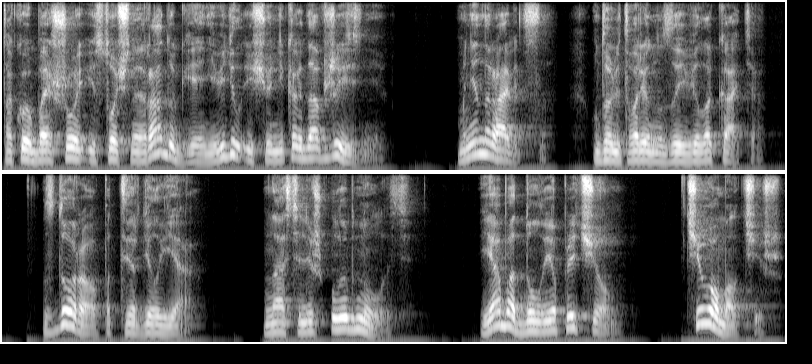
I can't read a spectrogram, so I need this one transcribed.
Такой большой и сочной радуги я не видел еще никогда в жизни. «Мне нравится», – удовлетворенно заявила Катя. «Здорово», – подтвердил я. Настя лишь улыбнулась. Я ободнул ее плечом. «Чего молчишь?»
